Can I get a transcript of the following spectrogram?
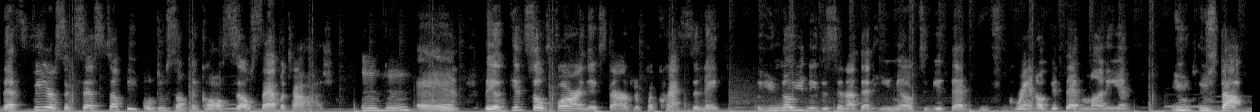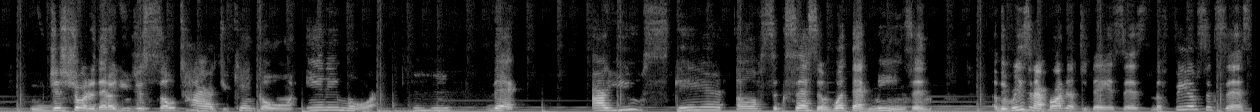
that fear of success, some people do something called self sabotage mhm. and they'll get so far and they start to procrastinate. You know, you need to send out that email to get that grant or get that money, and you you stop just short of that, or you just so tired you can't go on anymore. Mhm. That are you scared of success and what that means? And the reason I brought it up today, it says the fear of success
